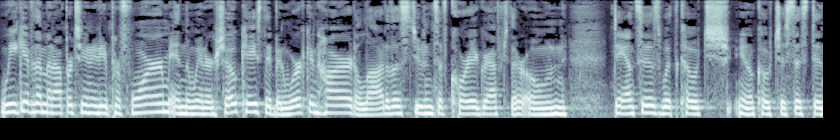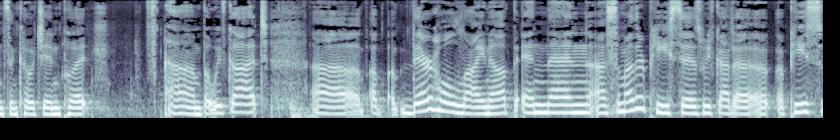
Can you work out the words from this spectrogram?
we give them an opportunity to perform in the winter showcase. They've been working hard. A lot of the students have choreographed their own dances with coach, you know, coach assistance and coach input. Um, but we've got uh, a, their whole lineup, and then uh, some other pieces. We've got a, a piece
